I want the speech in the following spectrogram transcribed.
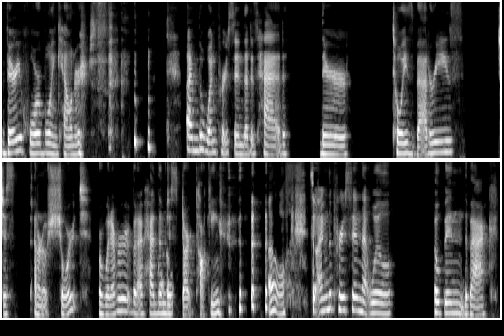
very horrible encounters, I'm the one person that has had their toys' batteries just, I don't know, short or whatever, but I've had them Uh-oh. just start talking. Oh, So I'm the person that will open the back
